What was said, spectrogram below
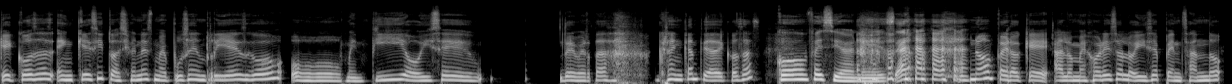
qué cosas, en qué situaciones me puse en riesgo o mentí o hice de verdad gran cantidad de cosas. Confesiones. no, pero que a lo mejor eso lo hice pensando,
